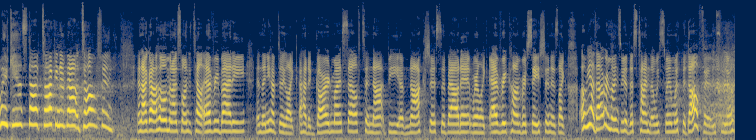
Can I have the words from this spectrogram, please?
we can't stop talking about dolphins. And I got home and I just wanted to tell everybody. And then you have to, like, I had to guard myself to not be obnoxious about it, where, like, every conversation is like, oh, yeah, that reminds me of this time that we swam with the dolphins, you know?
